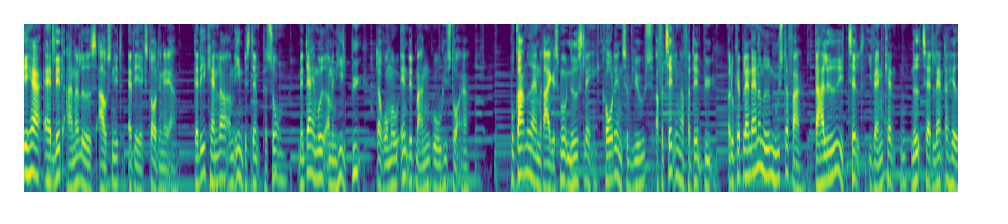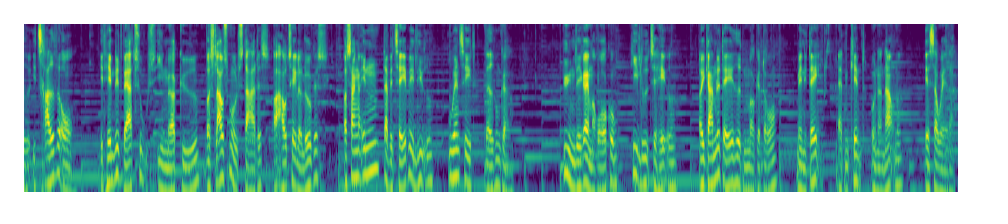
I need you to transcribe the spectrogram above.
Det her er et lidt anderledes afsnit af det ekstraordinære, da det ikke handler om en bestemt person, men derimod om en hel by, der rummer uendeligt mange gode historier. Programmet er en række små nedslag, korte interviews og fortællinger fra den by, og du kan blandt andet møde Mustafa, der har levet i et telt i vandkanten ned til Atlanterhavet i 30 år. Et hemmeligt værtshus i en mørk gyde, hvor slagsmål startes og aftaler lukkes, og sangerinden, der vil tabe i livet, uanset hvad hun gør. Byen ligger i Marokko, helt ud til havet, og i gamle dage hed den Mogador, men i dag er den kendt under navnet Essaouira.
